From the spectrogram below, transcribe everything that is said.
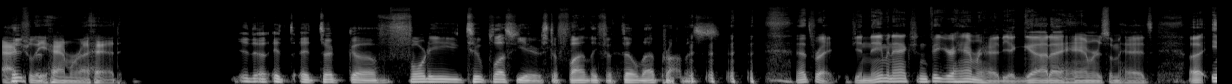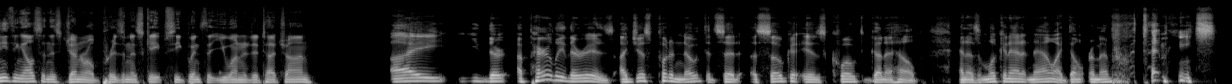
actually hammer a head. It, uh, it it took uh, 42 plus years to finally fulfill that promise. That's right. If you name an action figure Hammerhead, you gotta hammer some heads. Uh, anything else in this general prison escape sequence that you wanted to touch on? I there apparently there is. I just put a note that said Ahsoka is quote gonna help, and as I'm looking at it now, I don't remember what that means.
